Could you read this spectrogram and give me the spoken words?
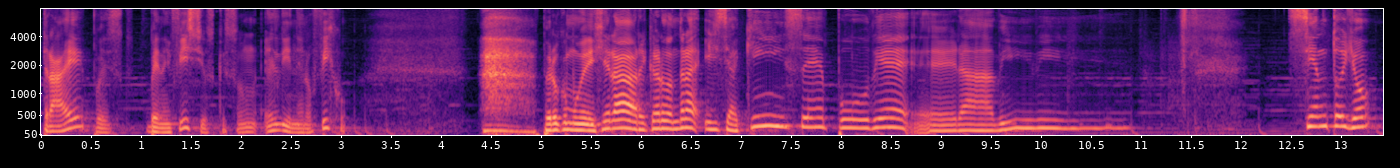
trae pues beneficios que son el dinero fijo. Pero como me dijera Ricardo Andrade, y si aquí se pudiera vivir. Siento yo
